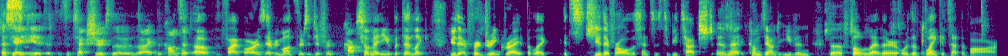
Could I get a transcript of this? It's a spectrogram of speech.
that's the idea. It's, it's the textures. The, the the concept of the five bars. Every month there's a different cocktail menu, but then like you're there for a drink, right? But like it's you're there for all the senses to be touched, and that comes down to even the faux leather or the blankets at the bar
